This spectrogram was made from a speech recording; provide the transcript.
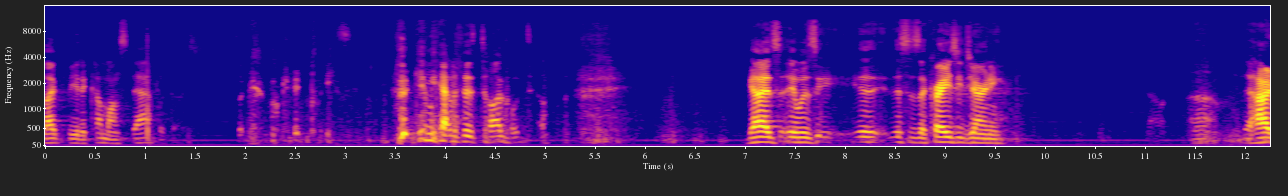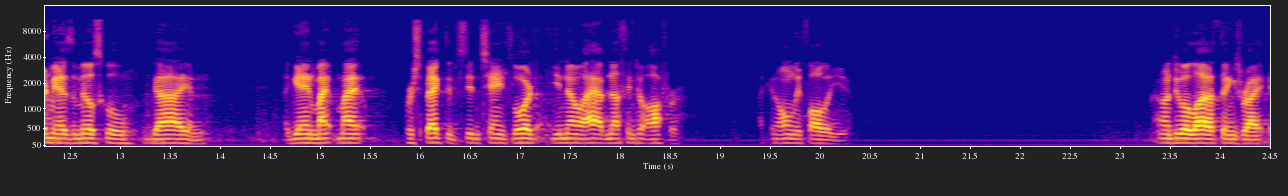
like for you to come on staff with us. Okay, please. Get me out of this dog hotel. Guys, it was, it, this is a crazy journey. They hired me as a middle school guy, and again, my, my, perspectives didn't change. Lord, you know I have nothing to offer. I can only follow you. I don't do a lot of things right.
